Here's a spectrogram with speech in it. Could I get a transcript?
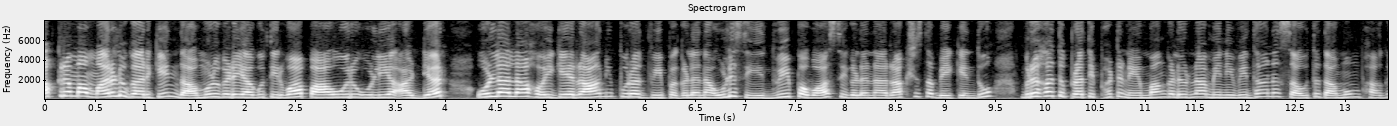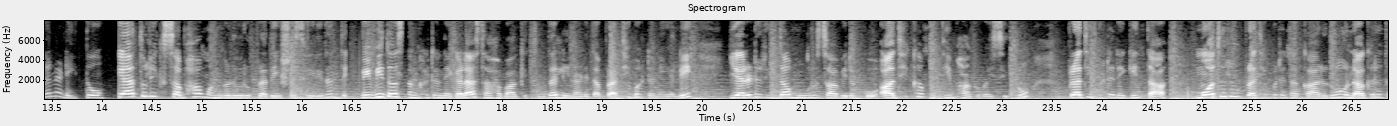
ಅಕ್ರಮ ಮರಳುಗಾರಿಕೆಯಿಂದ ಮುಳುಗಡೆಯಾಗುತ್ತಿರುವ ಪಾವೂರು ಉಳಿಯ ಅಡ್ಯರ್ ಉಳ್ಳಾಲ, ಹೊಯ್ಗೆ, ರಾಣಿಪುರ ದ್ವೀಪಗಳನ್ನು ಉಳಿಸಿ ದ್ವೀಪವಾಸಿಗಳನ್ನು ರಕ್ಷಿಸಬೇಕೆಂದು ಬೃಹತ್ ಪ್ರತಿಭಟನೆ ಮಂಗಳೂರಿನ ಮಿನಿ ವಿಧಾನಸೌಧದ ಮುಂಭಾಗ ನಡೆಯಿತು. ಕ್ಯಾಥೋಲಿಕ್ ಸಭಾ ಮಂಗಳೂರು ಪ್ರದೇಶ ಸೇರಿದಂತೆ ವಿವಿಧ ಸಂಘಟನೆಗಳ ಸಹಭಾಗಿತ್ವದಲ್ಲಿ ನಡೆದ ಪ್ರತಿಭಟನೆಯಲ್ಲಿ ಎರಡರಿಂದ ಮೂರು ಸಾವಿರಕ್ಕೂ ಅಧಿಕ ಮಂದಿ ಭಾಗವಹಿಸಿದ್ರು. ಪ್ರತಿಭಟನೆಗಿಂತ ಮೊದಲು ಪ್ರತಿಭಟನಾಕಾರರು ನಗರದ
